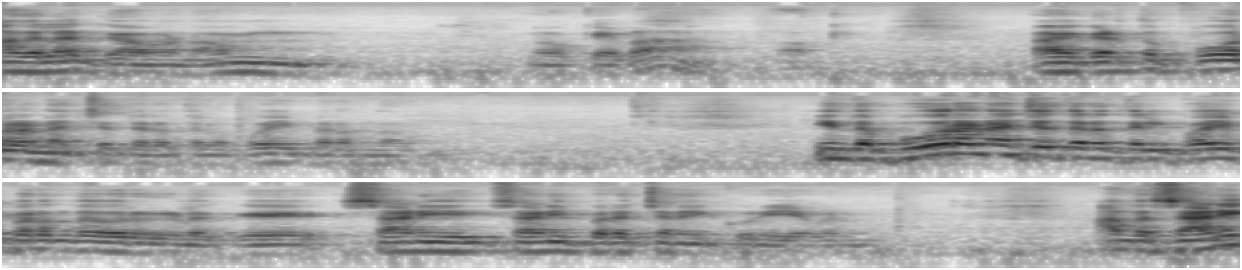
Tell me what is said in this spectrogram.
அதில் கவனம். ஓகேவா ஓகே அதுக்கடுத்து பூர நட்சத்திரத்தில் போய் பிறந்தவங்க இந்த பூர நட்சத்திரத்தில் போய் பிறந்தவர்களுக்கு சனி சனி பிரச்சனைக்குரியவன். அந்த சனி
